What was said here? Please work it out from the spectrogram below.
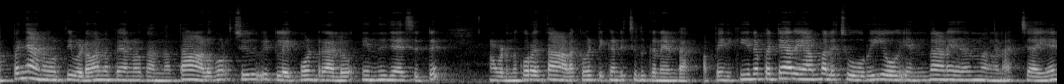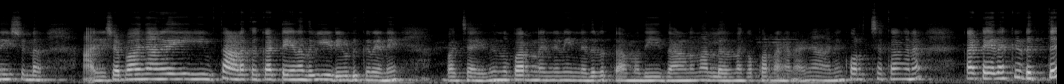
അപ്പം ഞാൻ ഓർത്ത് ഇവിടെ വന്നപ്പോൾ ഞാൻ ഓർത്ത് അന്നത്തെ താൾ കുറച്ച് വീട്ടിലേക്ക് കൊണ്ടുവരാമല്ലോ എന്ന് വിചാരിച്ചിട്ട് അവിടെ നിന്ന് കുറേ താളൊക്കെ വെട്ടിക്കണ്ടിച്ചെടുക്കണേണ്ട അപ്പോൾ എനിക്ക് ഇതിനെപ്പറ്റി അറിയാൻ പല ചോറിയോ എന്താണ് ഏതെന്ന് അങ്ങനെ അച്ചായി അനീഷുണ്ട്. അനീഷ് അപ്പോൾ ഞാൻ ഈ താളൊക്കെ കട്ട് ചെയ്യണത് വീഡിയോ എടുക്കണേനെ. അപ്പോൾ അച്ചായി നിന്ന് പറഞ്ഞു തന്നെയാണ് ഇന്നത് എടുത്താൽ മതി. ഇതാണ് നല്ലതെന്നൊക്കെ പറഞ്ഞു. അങ്ങനെ ഞാൻ കുറച്ചൊക്കെ അങ്ങനെ കട്ട് ചെയ്തൊക്കെ എടുത്ത്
